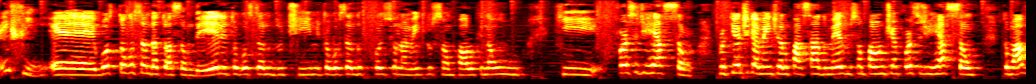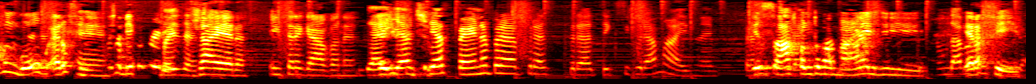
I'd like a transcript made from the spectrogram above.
Enfim, é, eu tô gostando da atuação dele, tô gostando do time, tô gostando do posicionamento do São Paulo, que não. que força de reação. Porque antigamente, ano passado mesmo, o São Paulo não tinha força de reação. Tomava um gol, era o fim. É. Eu sabia que eu perdia. Pois é. Já era. Entregava, né? E aí é abria as pernas pra, pra, pra ter que segurar mais, né? Exato, para não tomar mais e era feio.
